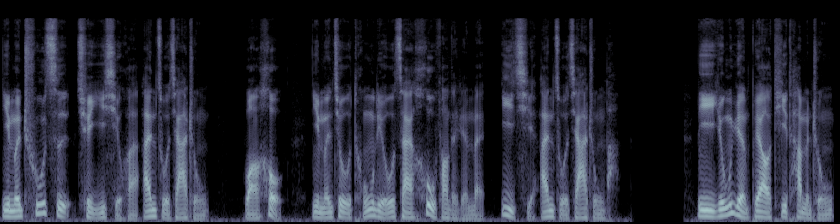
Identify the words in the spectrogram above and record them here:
你们初次却已喜欢安坐家中，往后。”你们就同留在后方的人们一起安坐家中吧。你永远不要替他们中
